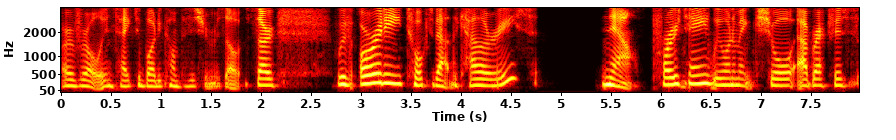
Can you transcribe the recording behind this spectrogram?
overall intake to body composition results. So we've already talked about the calories. Now, protein, we want to make sure our breakfast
